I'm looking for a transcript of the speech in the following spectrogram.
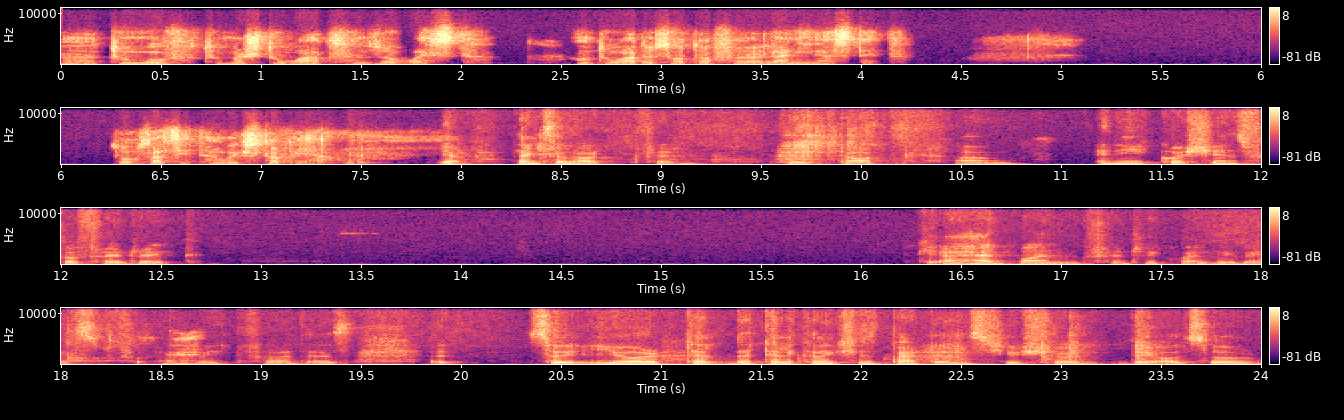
uh, to move too much towards the west and toward a sort of uh, La Nina state. So that's it. I will stop here. Yeah, thanks a lot for great talk. Um, any questions for Frederick? Okay, I had one, Frederick, while we wait for, uh, wait for others. Uh, so your tel the teleconnection patterns you showed, they also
